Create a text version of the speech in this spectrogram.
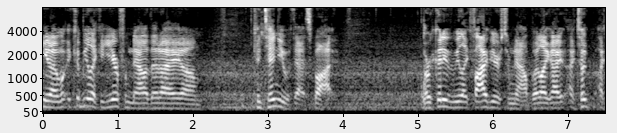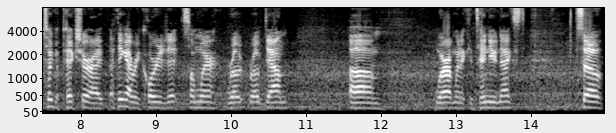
you know it could be like a year from now that i um, continue with that spot. Or it could even be like five years from now but like i, I took i took a picture. I, I, think i recorded it somewhere wrote wrote down um, where i'm going to continue next. So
